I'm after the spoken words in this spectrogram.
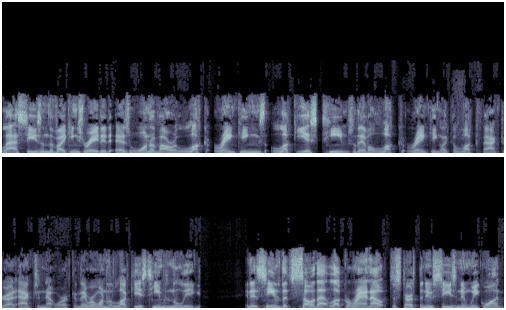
Last season, the Vikings rated as one of our luck rankings luckiest teams. So they have a luck ranking, like a luck factor at Action Network, and they were one of the luckiest teams in the league. And it seems that some of that luck ran out to start the new season in week one.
